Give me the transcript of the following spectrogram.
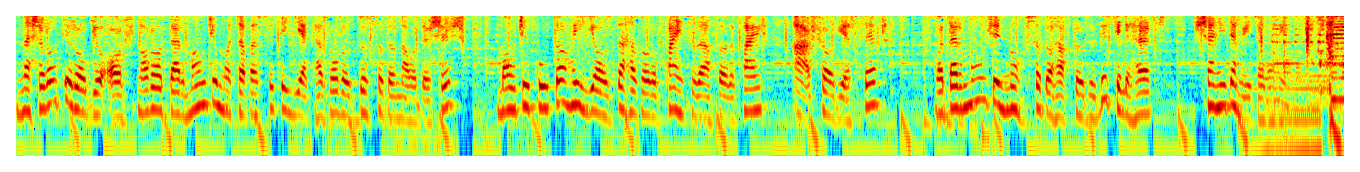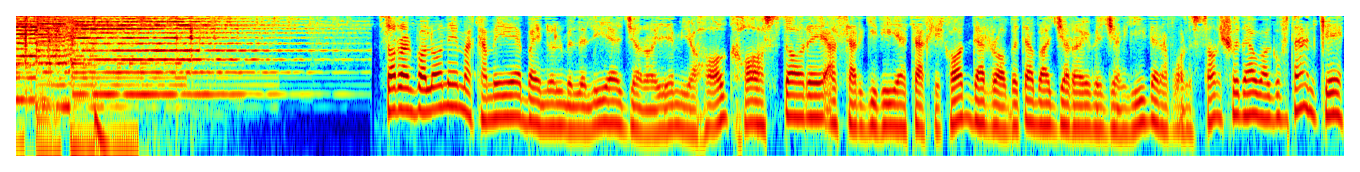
نشرات رادیو آشنا را در موج متوسط 1296 موج کوتاه 11575 اعشاری صفر و در موج 972 کیلوهرتز شنیده می توانید. سارنوالان محکمه بین المللی جرایم یا هاگ خواستار از سرگیری تحقیقات در رابطه با جرایم جنگی در افغانستان شده و گفتند که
